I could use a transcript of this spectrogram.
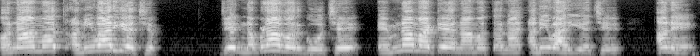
અનામત અનિવાર્ય છે. જે નબળા વર્ગો છે, એમના માટે અનામત અના- અનિવાર્ય છે અને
